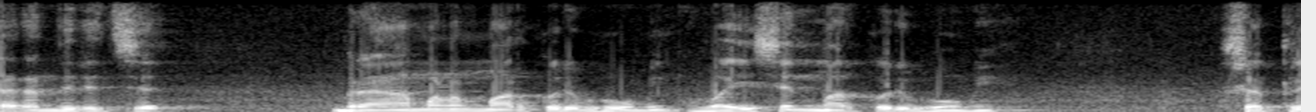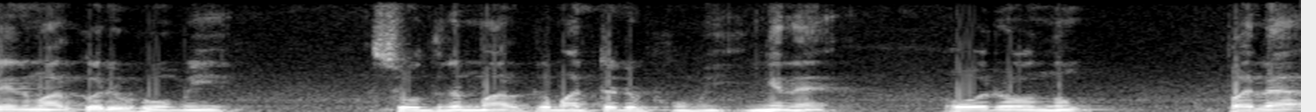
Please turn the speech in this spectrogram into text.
തരംതിരിച്ച് ബ്രാഹ്മണന്മാർക്കൊരു ഭൂമി വൈശ്യന്മാർക്കൊരു ഭൂമി ക്ഷത്രിയന്മാർക്കൊരു ഭൂമി ശൂദ്രന്മാർക്ക് മറ്റൊരു ഭൂമി. ഇങ്ങനെ ഓരോന്നും പല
